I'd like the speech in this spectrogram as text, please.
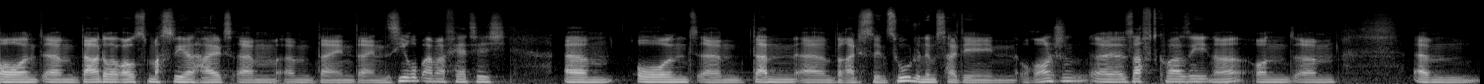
Und ähm, daraus machst du dir halt ähm, ähm, dein, dein Sirup einmal fertig. Ähm, und ähm, dann äh, bereitest du den zu. Du nimmst halt den Orangensaft äh, quasi ne? und ähm, ähm,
